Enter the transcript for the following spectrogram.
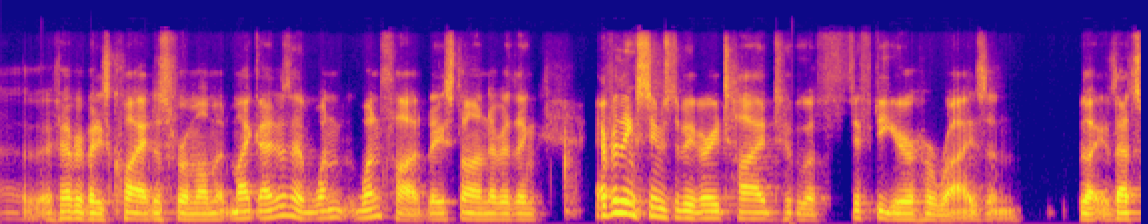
Uh, if everybody's quiet just for a moment, Mike, I just have one one thought based on everything. Everything seems to be very tied to a 50 year horizon. Like that's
